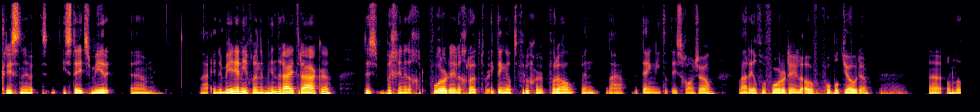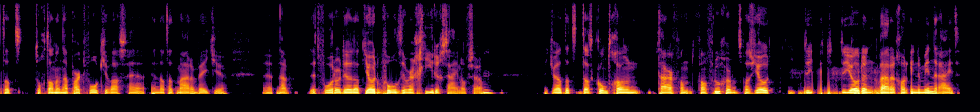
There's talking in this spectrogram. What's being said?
christenen steeds meer ehm, nou, in de media in ieder geval in de minderheid raken. Dus beginnen de vooroordelen groter te worden. Ik denk dat vroeger vooral, en nou ja, ik denk niet, dat is gewoon zo, waren heel veel vooroordelen over bijvoorbeeld Joden. Eh, omdat dat toch dan een apart volkje was. Hè? En dat dat maar een beetje, eh, nou, het vooroordeel dat Joden bijvoorbeeld heel erg gierig zijn of zo. Mhm. Weet je wel, dat, dat komt gewoon daarvan van vroeger. Want het was Jood, de, de Joden waren gewoon in de minderheid.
